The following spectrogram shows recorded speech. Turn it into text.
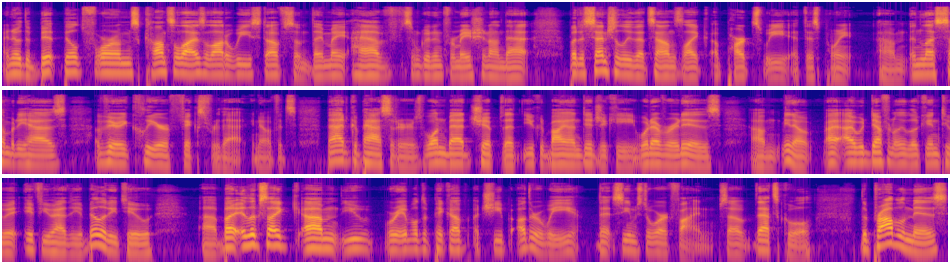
I know the BitBuilt forums consoleize a lot of Wii stuff, so they might have some good information on that. But essentially, that sounds like a parts Wii at this point. Um, unless somebody has a very clear fix for that. You know, if it's bad capacitors, one bad chip that you could buy on DigiKey, whatever it is, um, you know, I, I, would definitely look into it if you had the ability to. Uh, but it looks like um, you were able to pick up a cheap other Wii that seems to work fine. So that's cool. The problem is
